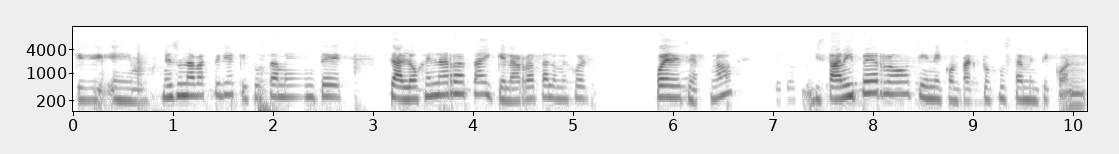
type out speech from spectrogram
que em, es una bacteria que justamente se aloja en la rata y que la rata a lo mejor puede ser, ¿no? está mi perro, tiene contacto justamente con,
